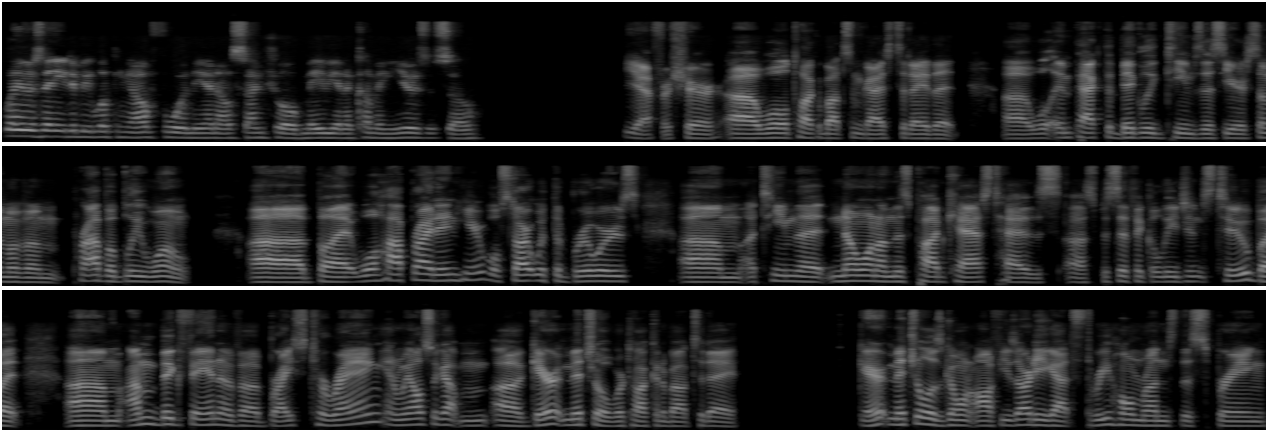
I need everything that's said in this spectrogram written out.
players they need to be looking out for in the NL Central maybe in the coming years or so. Yeah, for sure. Uh, we'll talk about some guys today that uh, will impact the big league teams this year. Some of them probably won't. Uh, but we'll hop right in here. We'll start with the Brewers, um, a team that no one on this podcast has a specific allegiance to. But um, I'm a big fan of uh, Brice Turang, and we also got mm, uh, Garrett Mitchell. We're talking about today. Garrett Mitchell is going off. He's already got three home runs this spring.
